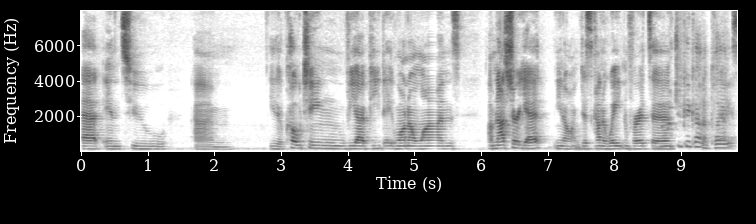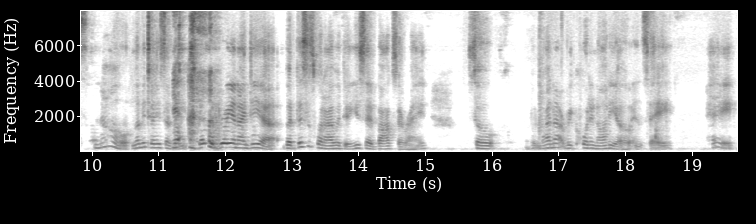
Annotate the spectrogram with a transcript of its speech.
that into um, either coaching, VIP day one on ones. I'm not sure yet. You know, I'm just kind of waiting for it to. You, know you can kind of play. No, let me tell you something. Yeah. That's a brilliant idea. But this is what I would do. You said boxer, right? So why not record an audio and say, hey,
